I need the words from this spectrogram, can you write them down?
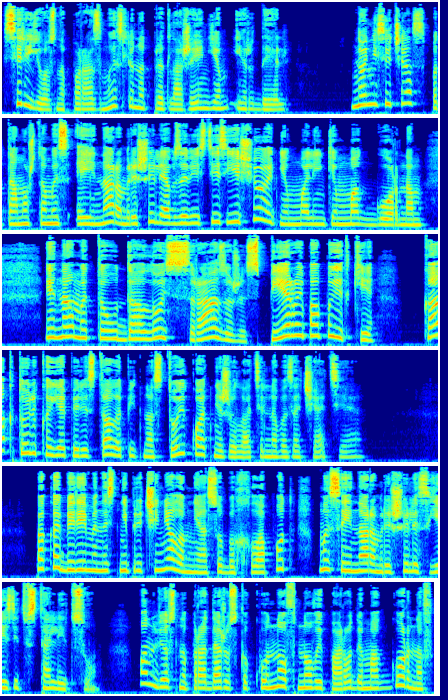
Серьезно поразмыслю над предложением Ирдель. Но не сейчас, потому что мы с Эйнаром решили обзавестись еще одним маленьким Макгорном, и нам это удалось сразу же, с первой попытки, как только я перестала пить настойку от нежелательного зачатия. Пока беременность не причиняла мне особых хлопот, мы с Эйнаром решили съездить в столицу. Он вез на продажу скакунов новой породы макгорнов,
